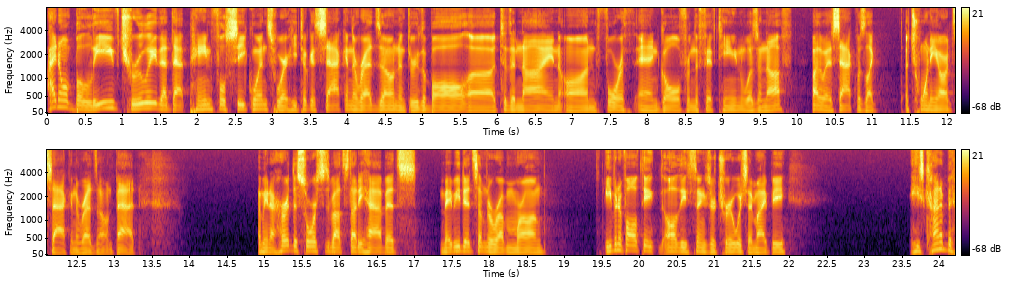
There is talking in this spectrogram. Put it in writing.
I don't believe truly that that painful sequence where he took a sack in the red zone and threw the ball uh, to the nine on fourth and goal from the 15 was enough. By the way, the sack was like a 20 yard sack in the red zone. Bad. I mean, I heard the sources about study habits. Maybe he did something to rub him wrong. Even if all the, all these things are true, which they might be, he's kind of been,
